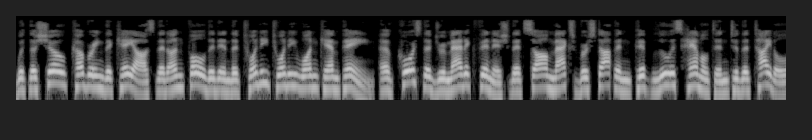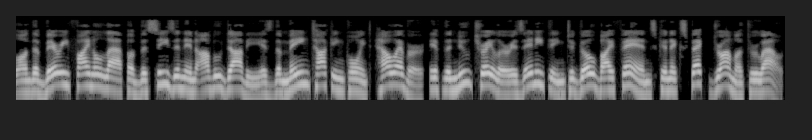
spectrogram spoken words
with the show covering the chaos that unfolded in the 2021 campaign, of course the dramatic finish that saw Max Verstappen pip Lewis Hamilton to the title on the very final lap of the season in Abu Dhabi is the main talking point, however, if the new trailer is anything to go by fans can expect drama throughout.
